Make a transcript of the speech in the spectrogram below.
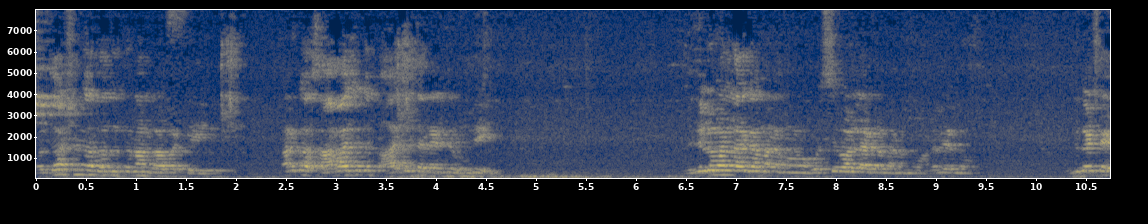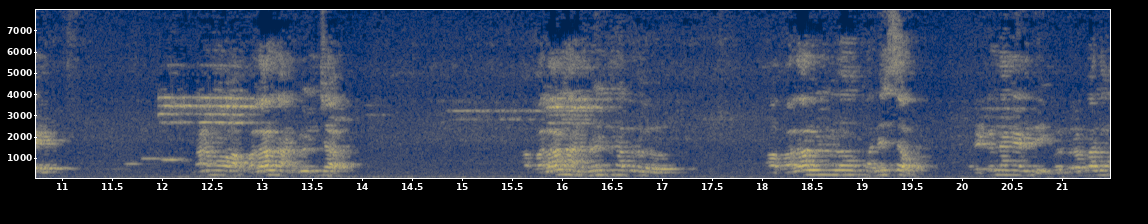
సంతోషంగా బతుకుతున్నాం కాబట్టి మనకు ఆ సామాజిక బాధ్యత అనేది ఉంది. నిధుల వాళ్ళగా మనము వచ్చే వాళ్ళగా మనము ఉండలేము. ఎందుకంటే మనము ఆ ఫలాలను అనుభవించాం ఆ ఫలాలను అనుభవించినప్పుడు ఆ ఫలాలలో కనీసం రిటర్న్ అనేది వంద రూపాయలు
